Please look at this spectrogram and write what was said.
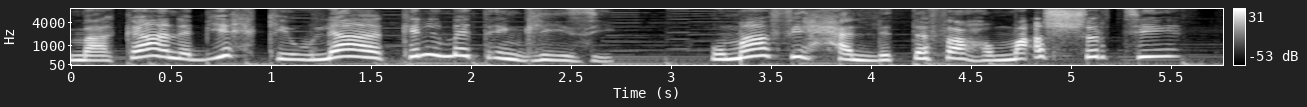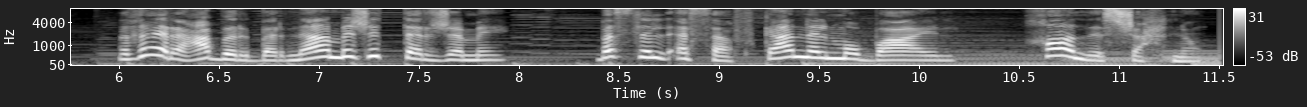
ما كان بيحكي ولا كلمة إنجليزي. وما في حل للتفاهم مع الشرطي غير عبر برنامج الترجمة. بس للأسف كان الموبايل خالص شحنه.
